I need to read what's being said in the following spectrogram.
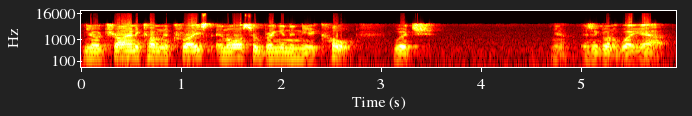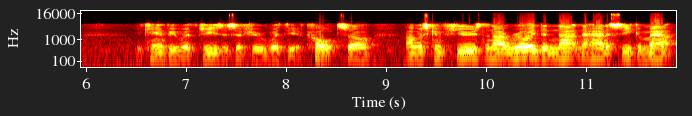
you know trying to come to Christ and also bringing in the occult which you know isn't going to weigh out. You can't be with Jesus if you're with the occult. So I was confused and I really did not know how to seek him out.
